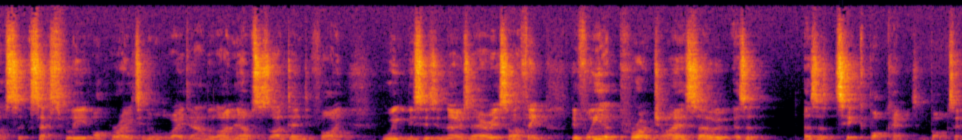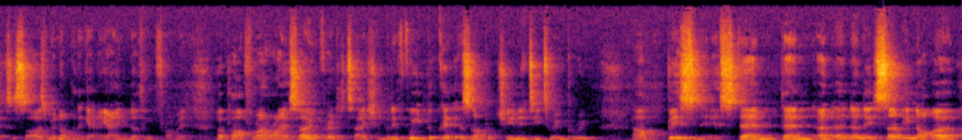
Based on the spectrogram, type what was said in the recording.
are successfully operating all the way down the line. It helps us identify weaknesses in those areas. So I think if we approach ISO as a as a tick box box exercise, we're not going to get gain nothing from it apart from our ISO accreditation. But if we look at it as an opportunity to improve our business, then then and, and, and it's certainly not a,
